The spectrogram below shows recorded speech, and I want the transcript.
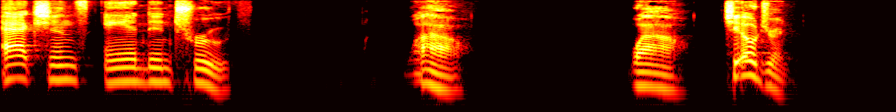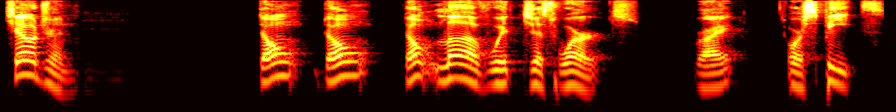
actions and in truth. Wow. Wow. Children, children, don't don't don't love with just words, right? Or speech,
